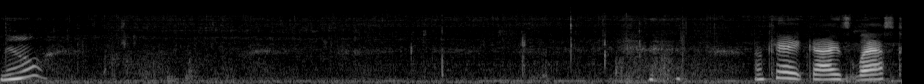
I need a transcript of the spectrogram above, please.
No? Okay, guys, last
